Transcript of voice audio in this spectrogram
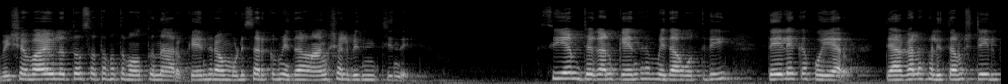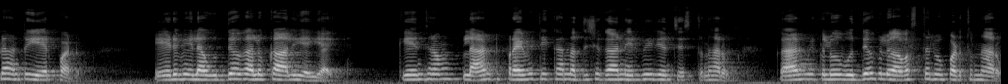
విషవాయువులతో సతమతమవుతున్నారు. కేంద్రం ముడి సరుకు మీద ఆంక్షలు విధించింది. సీఎం జగన్ కేంద్రం మీద ఒత్తిడి తేలేకపోయారు. త్యాగాల ఫలితం స్టీల్ ప్లాంట్ ఏర్పాటు. ఏడు వేల ఉద్యోగాలు ఖాళీ అయ్యాయి. కేంద్రం ప్లాంట్ ప్రైవేటీకరణ దిశగా నిర్వీర్యం చేస్తున్నారు. కార్మికులు ఉద్యోగులు అవస్థలు పడుతున్నారు.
